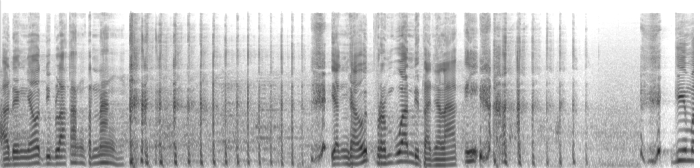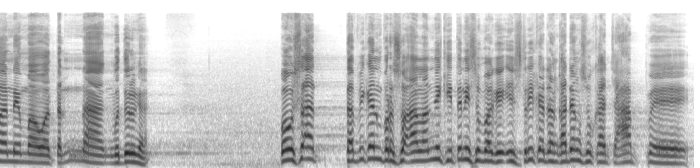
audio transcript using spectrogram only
Ada yang nyaut di belakang, tenang. yang nyaut perempuan ditanya laki. Gimana mau tenang, betul nggak? Pak Ustadz, tapi kan persoalannya kita nih sebagai istri kadang-kadang suka capek.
